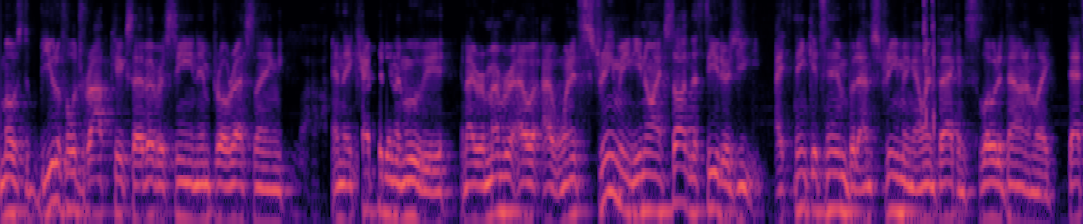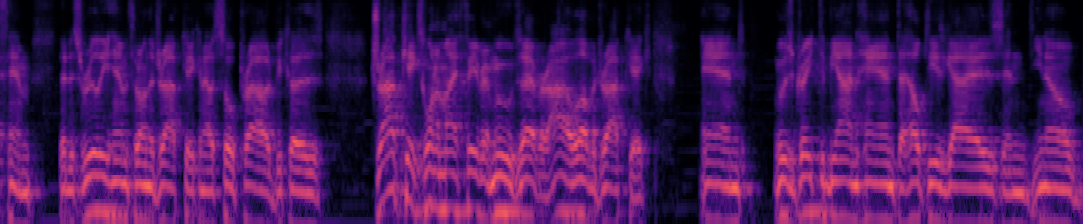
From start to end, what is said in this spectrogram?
most beautiful drop kicks I've ever seen in pro wrestling. Wow. And they kept it in the movie. And I remember I, I, when it's streaming, you know, I saw it in the theaters. You, I think it's him, but on streaming, I went back and slowed it down. I'm like, that's him. That it's really him throwing the drop kick. And I was so proud because drop kick's one of my favorite moves ever. I love a drop kick. And it was great to be on hand to help these guys and you know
